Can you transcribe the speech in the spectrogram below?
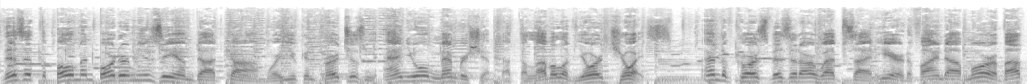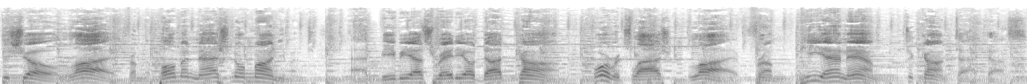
Visit the PullmanPorterMuseum.com where you can purchase an annual membership at the level of your choice. And of course, visit our website here to find out more about the show live from the Pullman National Monument at bbsradio.com forward slash live from PNM to contact us.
